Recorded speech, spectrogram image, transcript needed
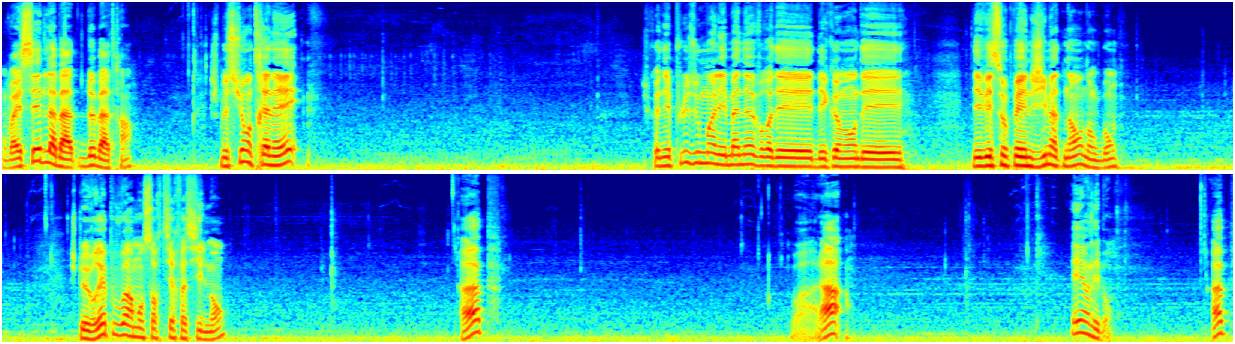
On va essayer de la battre, de battre. Hein. Je me suis entraîné. Je connais plus ou moins les manœuvres des, des, des, des vaisseaux PNJ maintenant, donc bon. Je devrais pouvoir m'en sortir facilement. Hop. Voilà. Et on est bon. Hop.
